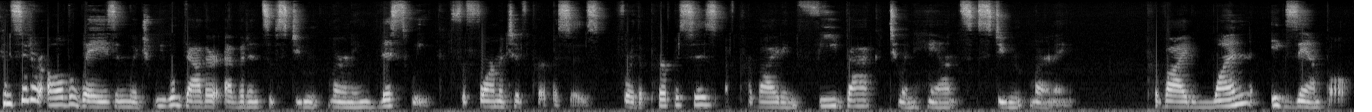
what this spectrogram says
Consider all the ways in which we will gather evidence of student learning this week for formative purposes, for the purposes of providing feedback to enhance student learning. Provide one example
